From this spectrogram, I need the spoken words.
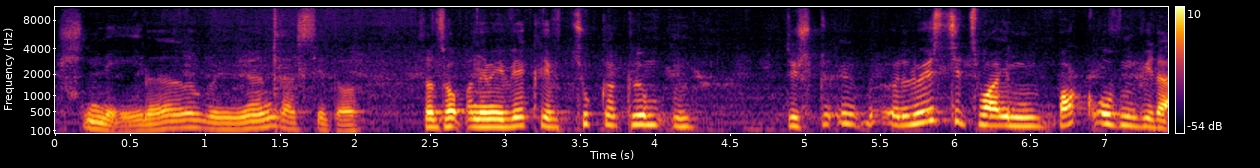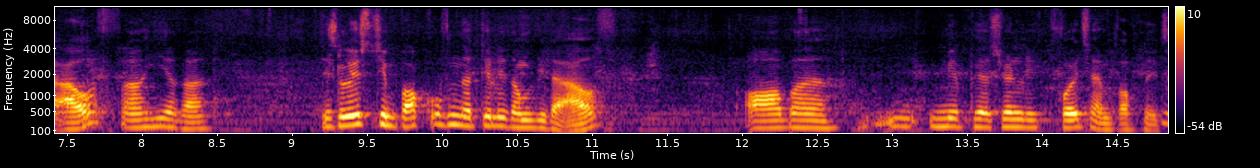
schnell rühren, dass sie da. Sonst hat man nämlich wirklich Zuckerklumpen. Das st- löst sich zwar im Backofen wieder auf. Ah, hier, auch. das löst sich im Backofen natürlich dann wieder auf. Aber mir persönlich gefällt es einfach nicht.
